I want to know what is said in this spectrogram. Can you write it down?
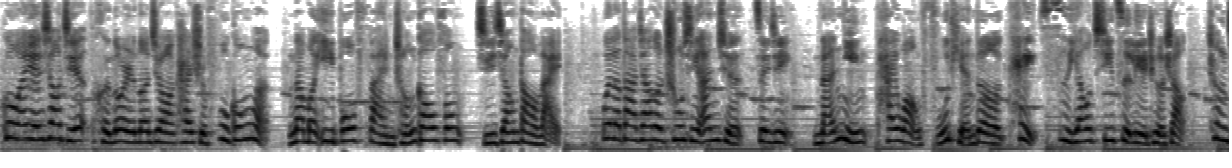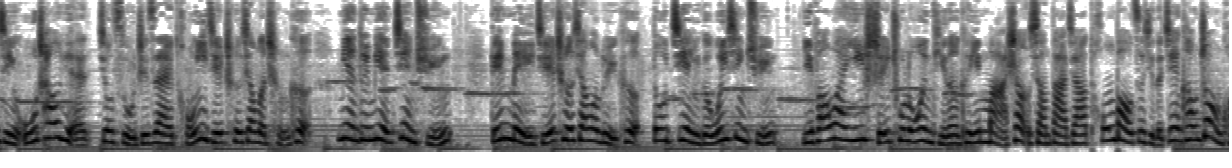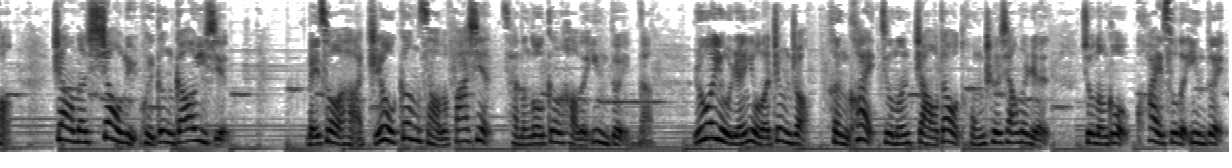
过完元宵节，很多人呢就要开始复工了。那么，一波返程高峰即将到来。为了大家的出行安全，最近南宁开往福田的 K 四幺七次列车上，乘警吴超远就组织在同一节车厢的乘客面对面建群，给每节车厢的旅客都建一个微信群，以防万一谁出了问题呢，可以马上向大家通报自己的健康状况，这样的效率会更高一些。没错哈，只有更早的发现，才能够更好的应对。那如果有人有了症状，很快就能找到同车厢的人。就能够快速的应对。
